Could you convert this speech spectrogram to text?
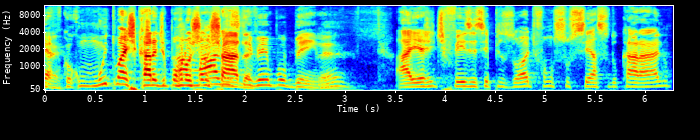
É, ficou com muito mais cara de pornô chanchada. que vem pro bem, né? Aí a gente fez esse episódio, foi um sucesso do caralho.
